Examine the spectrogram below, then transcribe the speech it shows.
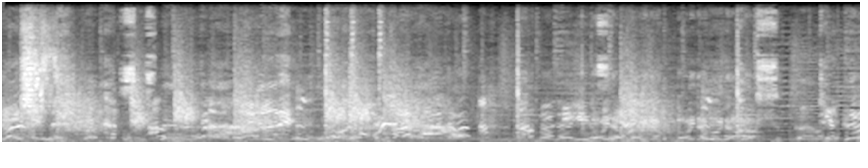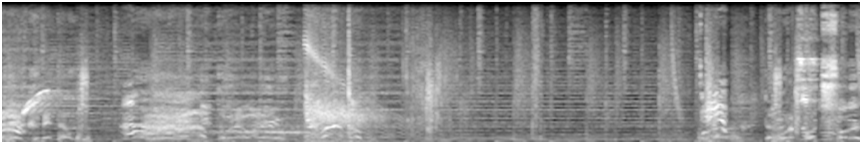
システムまだいいですよどいだどいだクスかわいいネクベタ永遠にとらわれよああ大立ち去れ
